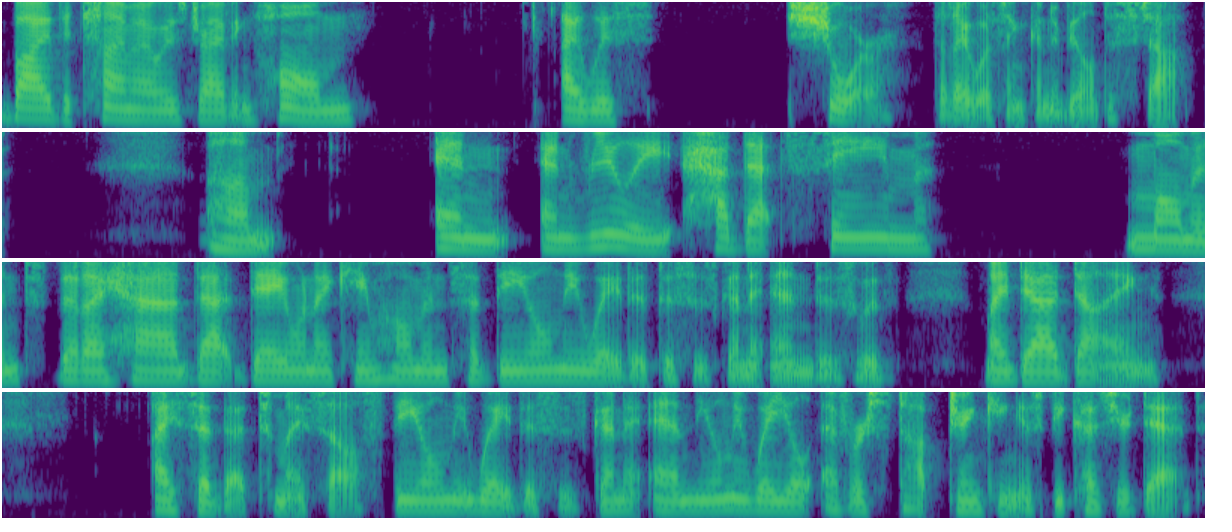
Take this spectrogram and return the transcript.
by the time I was driving home, I was sure that I wasn't going to be able to stop. Um, and and really had that same moment that I had that day when I came home and said the only way that this is going to end is with my dad dying. I said that to myself. The only way this is going to end, the only way you'll ever stop drinking is because you're dead.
